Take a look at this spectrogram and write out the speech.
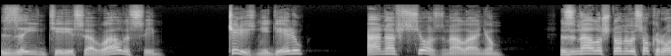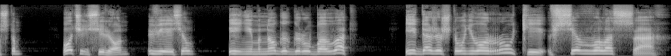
заинтересовалась им. Через неделю она все знала о нем знала, что он высок ростом, очень силен, весел и немного грубоват, и даже что у него руки все в волосах,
